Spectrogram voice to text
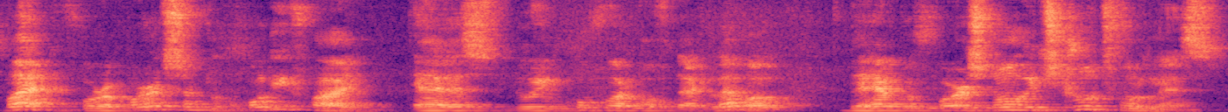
But for a person to qualify as doing kufr of that level, they have to first know its truthfulness.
